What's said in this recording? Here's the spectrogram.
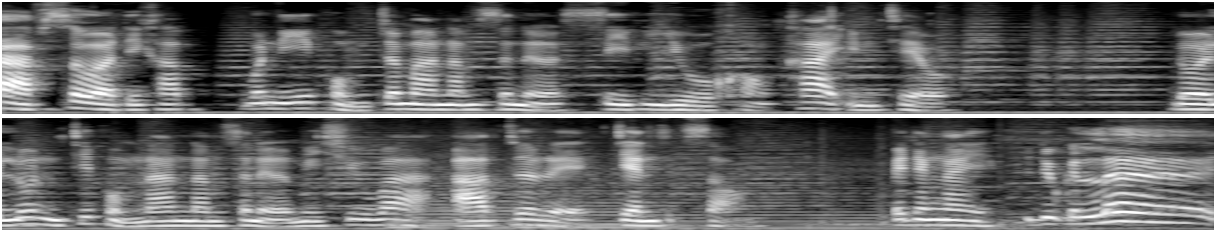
ราบสวัสดีครับ วันนี้ผมจะมานำเสนอ CPU ของค่าย Intel โดยรุ่นที่ผมนานำเสนอมีชื่อว่า After Ray Gen 12 เป็นยังไง ไปดูกันเลย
